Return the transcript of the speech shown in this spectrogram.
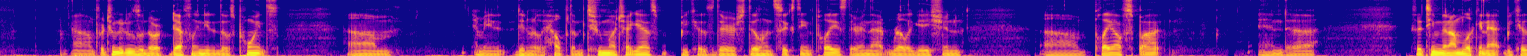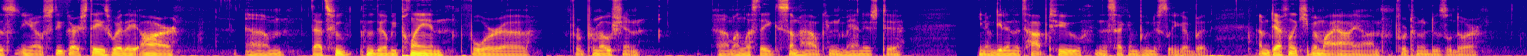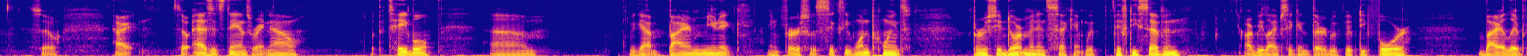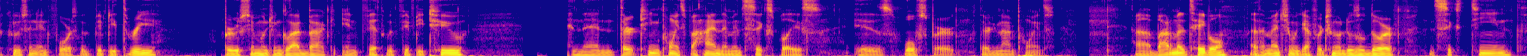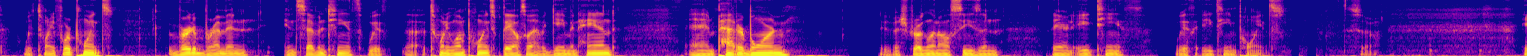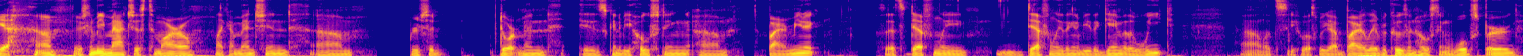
Um, Fortuna Dusseldorf definitely needed those points. Um, I mean, it didn't really help them too much, I guess, because they're still in 16th place. They're in that relegation um, playoff spot. And uh, it's a team that I'm looking at because, you know, Stuttgart stays where they are. Um, that's who, who they'll be playing for uh, for promotion, um, unless they somehow can manage to, you know, get in the top two in the second Bundesliga. But I'm definitely keeping my eye on Fortuna Dusseldorf. So, all right. So as it stands right now, with the table, um, we got Bayern Munich in first with 61 points, Borussia Dortmund in second with 57, RB Leipzig in third with 54, Bayer Leverkusen in fourth with 53, Borussia Mönchengladbach in fifth with 52, and then 13 points behind them in sixth place is Wolfsburg, 39 points. Uh, bottom of the table, as I mentioned, we got Fortuna Dusseldorf in 16th with 24 points. Werder Bremen in 17th with uh, 21 points, but they also have a game in hand. And Paderborn, they've been struggling all season. They're in 18th with 18 points. So, yeah, um, there's going to be matches tomorrow. Like I mentioned, um, Borussia Dortmund is going to be hosting um, Bayern Munich. So that's definitely, definitely going to be the game of the week. Uh, let's see who else we got. Bayer Leverkusen hosting Wolfsburg.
